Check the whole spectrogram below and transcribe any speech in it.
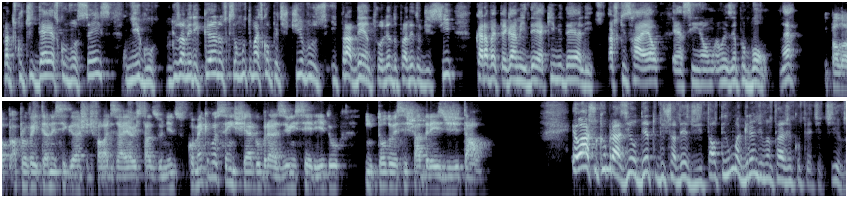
para discutir ideias com vocês, comigo, do que os americanos, que são muito mais competitivos e para dentro, olhando para dentro de si, o cara vai pegar minha ideia aqui, minha ideia ali. Acho que Israel é assim é um, é um exemplo bom, né? E Paulo, aproveitando esse gancho de falar de Israel e Estados Unidos, como é que você enxerga o Brasil inserido em todo esse xadrez digital? Eu acho que o Brasil, dentro do xadrez digital, tem uma grande vantagem competitiva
